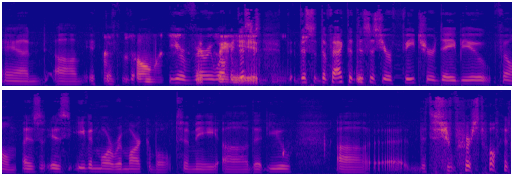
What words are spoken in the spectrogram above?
And um, it, thank the, you so much. You're very it's welcome. Really, this is this the fact that this is your feature debut film is is even more remarkable to me. Uh, that you uh, this is your first one.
